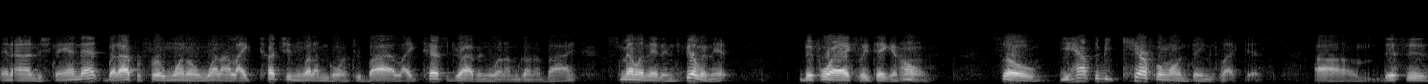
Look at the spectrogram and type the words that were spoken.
and I understand that, but I prefer one on one. I like touching what I'm going to buy. I like test driving what I'm going to buy, smelling it and feeling it before I actually take it home. So you have to be careful on things like this. Um, this is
